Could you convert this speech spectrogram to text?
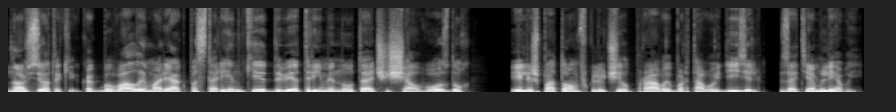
Но все-таки, как бывалый моряк по старинке, 2-3 минуты очищал воздух и лишь потом включил правый бортовой дизель, затем левый.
